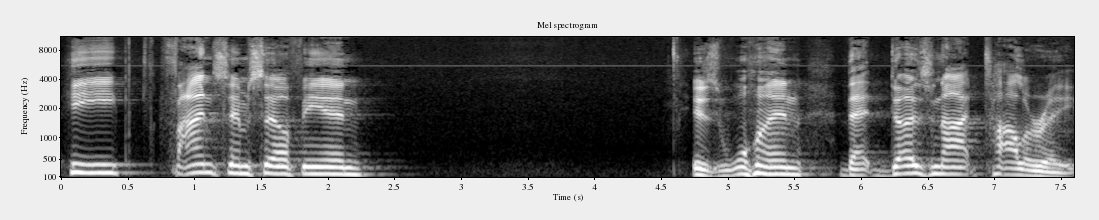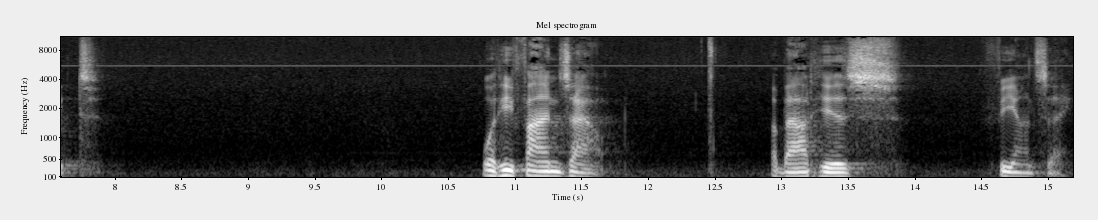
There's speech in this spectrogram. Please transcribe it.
he finds himself in is one that does not tolerate what he finds out about his fiancee.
